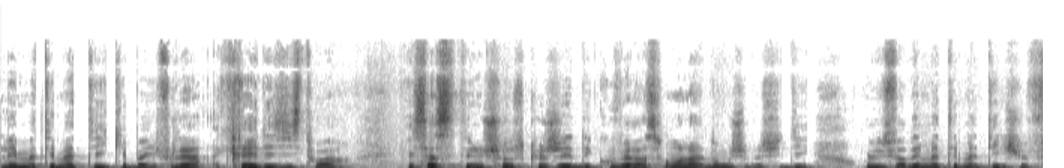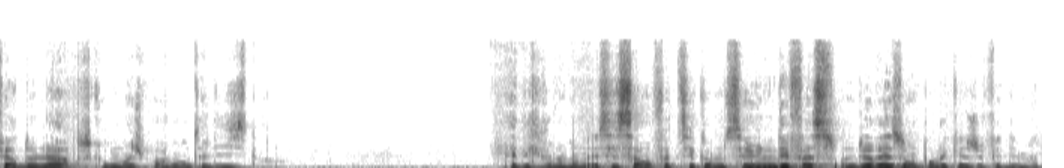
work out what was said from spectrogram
les mathématiques, eh ben, il fallait créer des histoires. Et ça, c'était une chose que j'ai découvert à ce moment-là. Donc, je me suis dit, au lieu de faire des mathématiques, je vais faire de l'art, parce qu'au moins, je peux inventer des histoires. Et décrire le monde. Et c'est ça, en fait. C'est comme, c'est une des façons, des raisons pour lesquelles j'ai fait des maths.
